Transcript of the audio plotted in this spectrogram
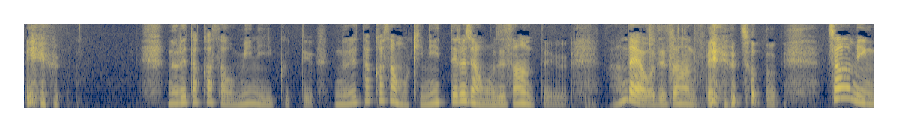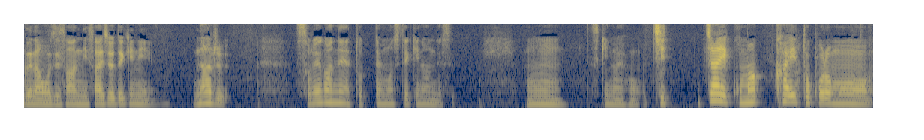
ていう。濡れた傘を見に行くっていう。濡れた傘も気に入ってるじゃんおじさんっていう。なんだよおじさんっていうちょっとチャーミングなおじさんに最終的になる。それがねとっても素敵なんです。うん。好きな絵本。ちっちゃい細かいところも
